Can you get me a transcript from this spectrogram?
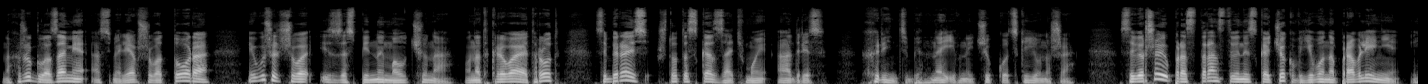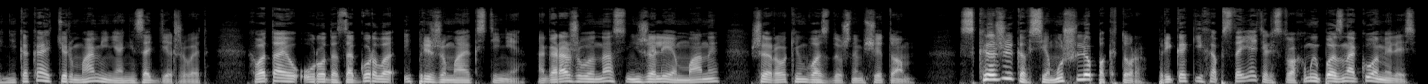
Нахожу глазами осмелевшего Тора и вышедшего из-за спины молчуна. Он открывает рот, собираясь что-то сказать в мой адрес. Хрень тебе, наивный чукотский юноша. Совершаю пространственный скачок в его направлении, и никакая тюрьма меня не задерживает. Хватаю урода за горло и прижимаю к стене. Огораживаю нас, не жалея маны, широким воздушным щитом. «Скажи-ка всем, ушлепок Тор, при каких обстоятельствах мы познакомились?»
